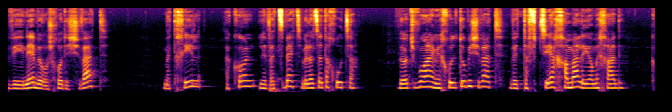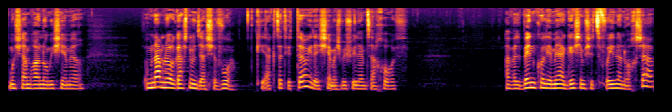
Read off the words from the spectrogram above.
והנה בראש חודש שבט מתחיל הכל לבצבץ ולצאת החוצה. ועוד שבועיים יחול ט"ו בשבט ותפציע חמה ליום אחד, כמו שאמרה נעמי שמר. אמנם לא הרגשנו את זה השבוע, כי היה קצת יותר מדי שמש בשביל אמצע החורף. אבל בין כל ימי הגשם שצפויים לנו עכשיו,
